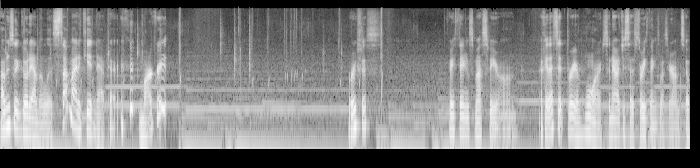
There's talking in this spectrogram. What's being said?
I'm just gonna go down the list. Somebody kidnapped her. Margaret? Rufus? Three things must be wrong. Okay, that said three or more, so now it just says three things must be wrong. So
